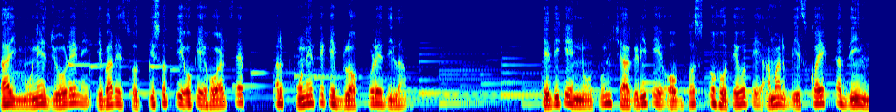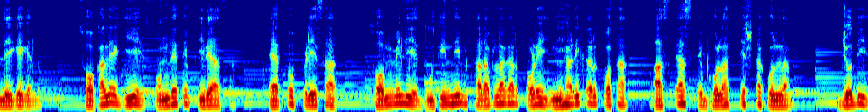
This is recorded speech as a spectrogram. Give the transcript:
তাই মনে জোর এনে এবারে সত্যি সত্যি ওকে হোয়াটসঅ্যাপ আর ফোনে থেকে ব্লক করে দিলাম। এদিকে নতুন চাকরিতে অভ্যস্ত হতে হতে আমার বেশ কয়েকটা দিন লেগে গেল। সকালে গিয়ে সন্ধ্যেতে ফিরে আসা, এত প্রেসার সব মিলিয়ে দু তিন দিন খারাপ লাগার পরেই নিহারিকার কথা আস্তে আস্তে ভোলার চেষ্টা করলাম। যদি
